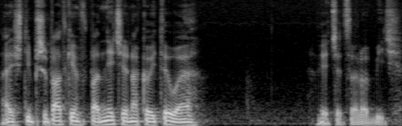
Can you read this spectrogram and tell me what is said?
A jeśli przypadkiem wpadniecie na kojtyłę, wiecie co robić.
